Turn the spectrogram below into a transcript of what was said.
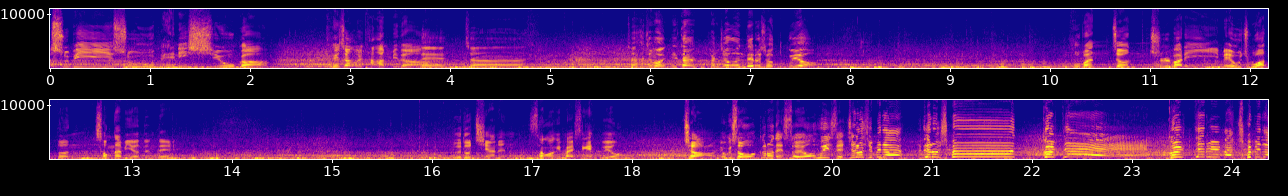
수비수 베니시오가 퇴장을 당합니다. 네, 자, 자 하지만 일단 판정은 내려졌고요. 후반전 출발이 매우 좋았던 성남이었는데 의도치 않은 상황이 발생했고요. 자 여기서 끌어냈어요. 후이스 찔러줍니다. 그대로 슛! 골대! 골대를 맞춥니다.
